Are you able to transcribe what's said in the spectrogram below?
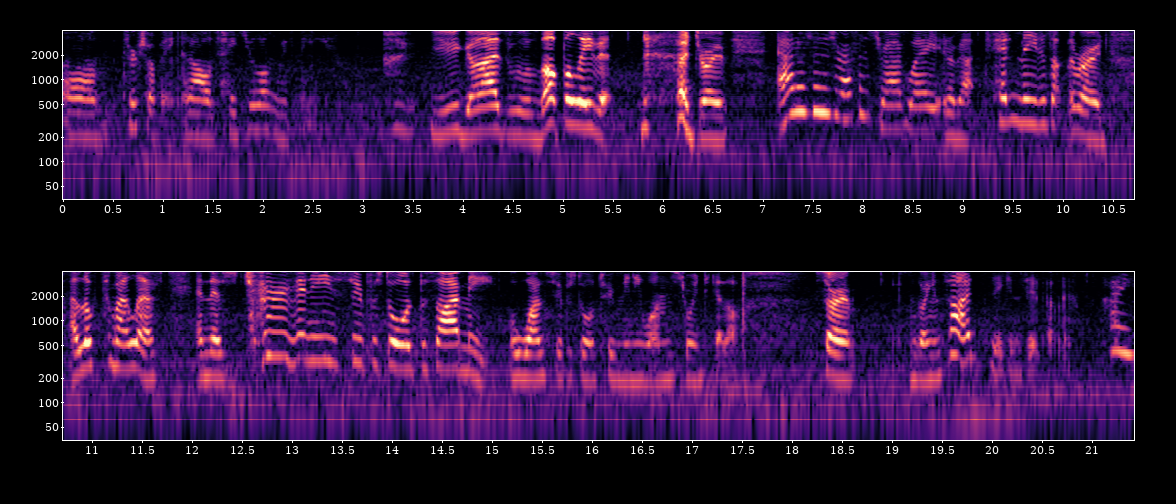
Um, thrift shopping, and I'll take you along with me. You guys will not believe it. I drove out of the Zarraffa's driveway and about 10 meters up the road. I look to my left and there's two Vinnie's superstores beside me. Or one superstore, two mini ones joined together. So I'm going inside. You can see it down there. Hi.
